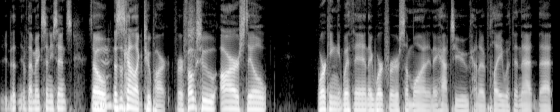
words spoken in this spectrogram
if that makes any sense. So mm-hmm. this is kind of like two part for folks who are still working within they work for someone and they have to kind of play within that that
